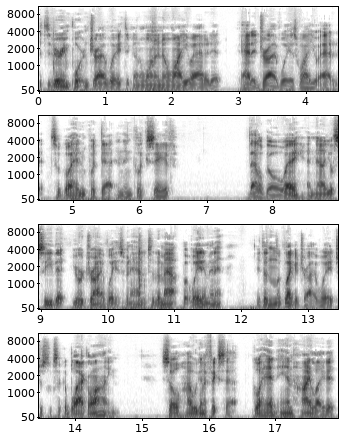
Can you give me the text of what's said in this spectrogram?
It's a very important driveway. They're going to want to know why you added it. Added driveway is why you added it. So go ahead and put that and then click save. That'll go away. And now you'll see that your driveway has been added to the map. But wait a minute. It doesn't look like a driveway. It just looks like a black line. So how are we going to fix that? Go ahead and highlight it.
